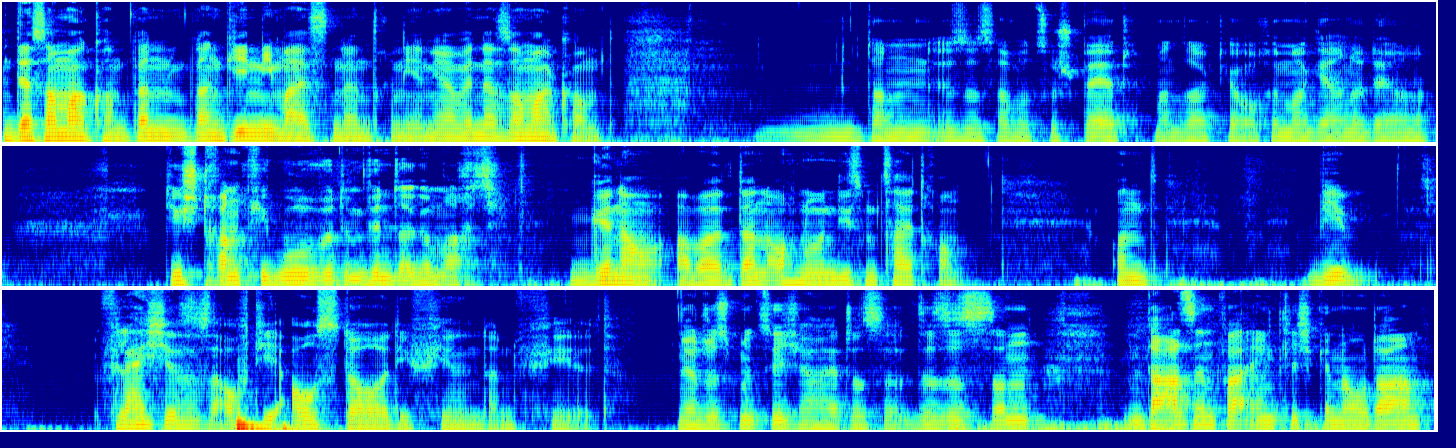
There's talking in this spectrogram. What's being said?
der Sommer kommt. Wann, wann gehen die meisten denn trainieren? Ja, wenn der Sommer kommt. Dann ist es aber zu spät. Man sagt ja auch immer gerne, der, die Strandfigur wird im Winter gemacht. Genau, aber dann auch nur in diesem Zeitraum. Und wir, vielleicht ist es auch die Ausdauer, die vielen dann fehlt. Ja, das ist mit Sicherheit. Das, das ist dann, da sind wir eigentlich genau da,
